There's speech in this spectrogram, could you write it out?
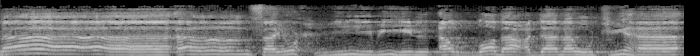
ماء فيحيي به الأرض بعد موتها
